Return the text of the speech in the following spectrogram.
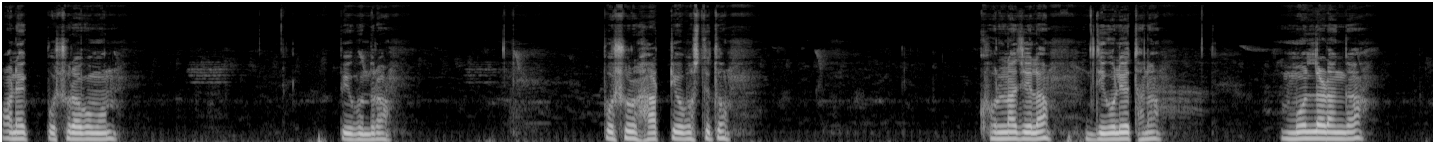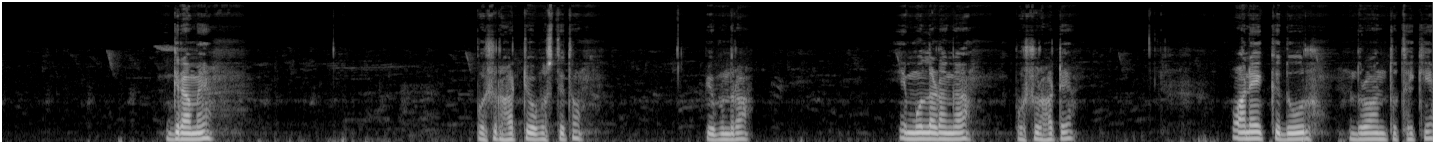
অনেক পশুর আগমন। প্রিয় বন্ধুরা, পশুর হাটটি অবস্থিত খুলনা জেলা দিগলিয়া থানা, মোল্লাডাঙ্গা গ্রামে পশুর হাটটি অবস্থিত। প্রিয় বন্ধুরা, এই মোল্লাডাঙ্গা পশুর হাটে অনেক দূর দূরান্ত থেকে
